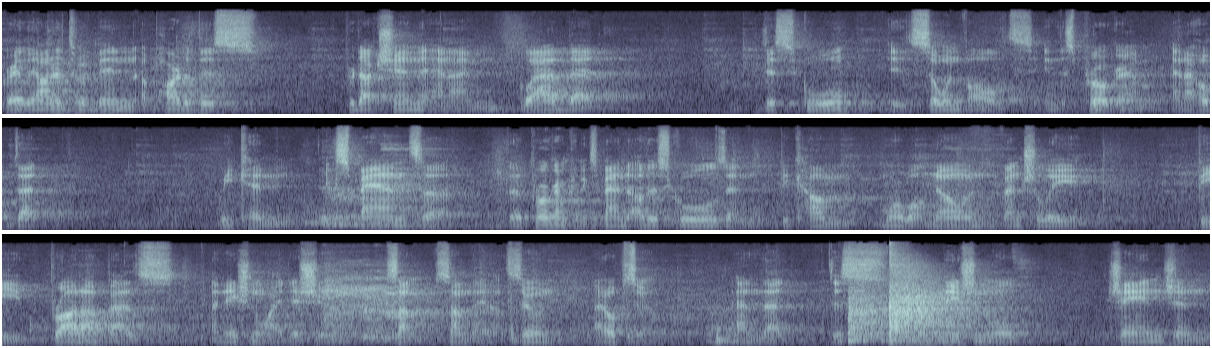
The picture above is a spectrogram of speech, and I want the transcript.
greatly honored to have been a part of this production, and I'm glad that this school is so involved in this program, and I hope that we can expand to, the program can expand to other schools and become more well known, eventually be brought up as a nationwide issue some, someday, soon, I hope soon, and that this nation will change and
